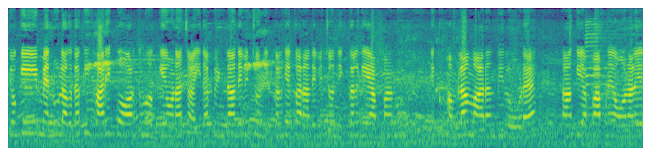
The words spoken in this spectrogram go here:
ਕਿਉਂਕਿ ਮੈਨੂੰ ਲੱਗਦਾ ਕਿ ਹਰ ਇੱਕ ਔਰਤ ਨੂੰ ਅੱਗੇ ਆਉਣਾ ਚਾਹੀਦਾ। ਪਿੰਡਾਂ ਦੇ ਵਿੱਚੋਂ ਨਿਕਲ ਕੇ ਘਰਾਂ ਦੇ ਵਿੱਚੋਂ ਨਿਕਲ ਕੇ ਆਪਾਂ ਨੂੰ ਇੱਕ ਹਮਲਾ ਮਾਰਨ ਦੀ ਲੋੜ ਹੈ ਤਾਂ ਕਿ ਆਪਾਂ ਆਪਣੇ ਆਉਣ ਵਾਲੇ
